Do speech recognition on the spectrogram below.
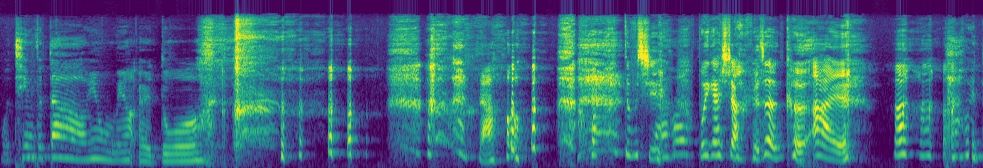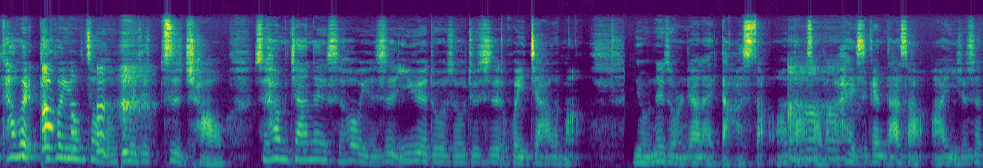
我听不到，因为我没有耳朵。”然后对不起，不应该笑，可是很可爱哎。他会，他会，他会用这种东西去自嘲，所以他们家那个时候也是一月多的时候，就是回家了嘛。有那种人家来打扫，然后打扫的他也是跟打扫阿姨，就是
